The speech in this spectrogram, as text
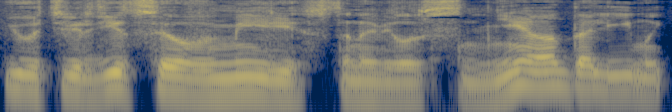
и утвердиться в мире становилась неодолимой.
